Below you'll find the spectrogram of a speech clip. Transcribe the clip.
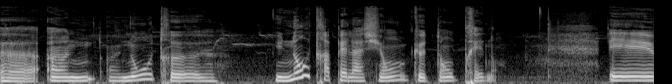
euh, un, un autre, une autre appellation que ton prénom. Et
